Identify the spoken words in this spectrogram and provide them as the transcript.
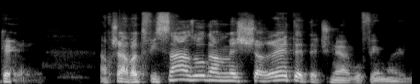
כן. עכשיו התפיסה הזו גם משרתת את שני הגופים האלה.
